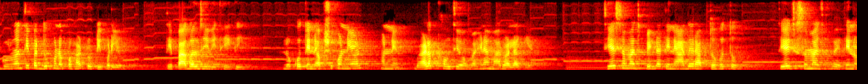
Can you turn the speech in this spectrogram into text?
ગુણવંતી પર દુઃખનો પહાડ તૂટી પડ્યો. તે પાગલ જેવી થઈ ગઈ. લોકો તેને અક્ષુકન્યાળ અને બાળક ખાવ જેવા મહેણા મારવા લાગ્યા. જે સમાજ પહેલાં તેને આદર આપતો હતો, તે જ સમાજ હવે તેનો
